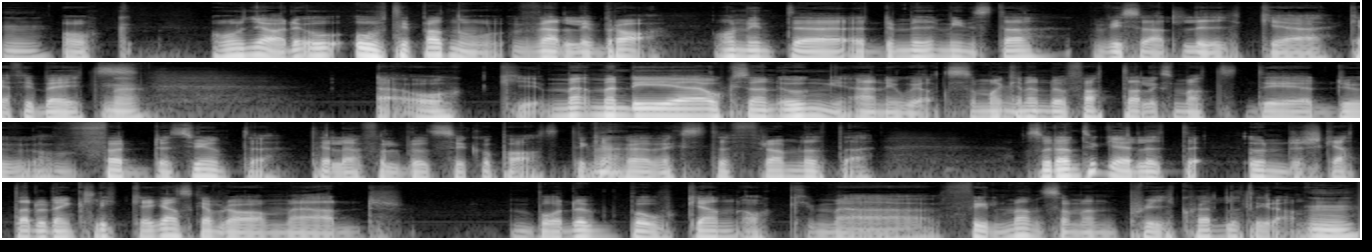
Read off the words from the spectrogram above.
Mm. Och hon gör det otippat nog väldigt bra. Hon är inte det mi- minsta visuellt lik Kathy Bates. Nej. Eh, Och, men, men det är också en ung Annie Wilkes, så man kan Mm. ändå fatta liksom att det, du föddes ju inte till en fullblodspsykopat. Det Nej. kanske växte fram lite. Så den tycker jag är lite underskattad och den klickar ganska bra med både boken och med filmen som en prequel lite grann. Mm.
